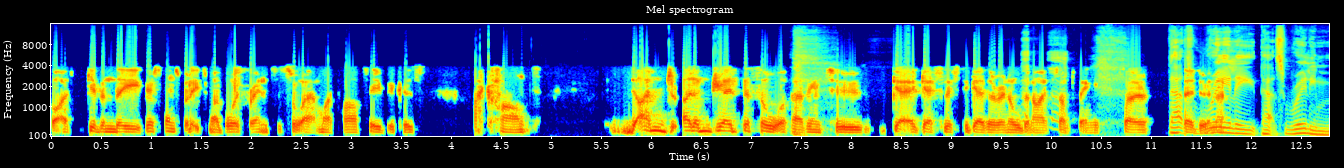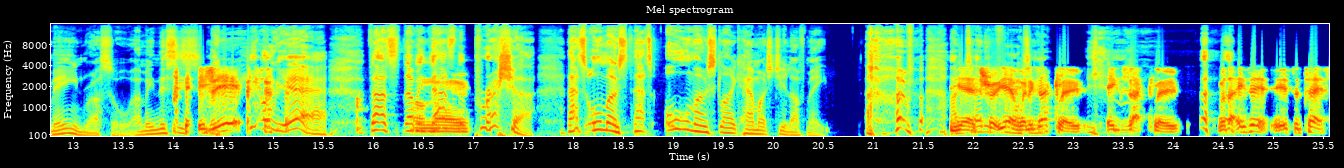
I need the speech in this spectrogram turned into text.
but I've given the responsibility to my boyfriend to sort out my party because I can't. I'm, I dread the thought of having to get a guest list together and organise something. So That's doing that. really that's really mean, Russell. I mean, this is Is it? oh yeah, that's I oh, mean Oh, that's no. the pressure. That's almost that's almost like how much do you love me? Yeah, true. Yeah, well, exactly, exactly. Well, that is it. It's a test.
